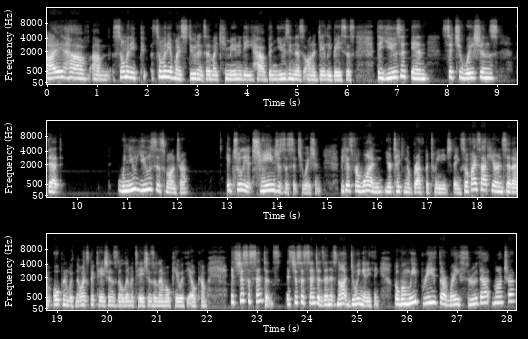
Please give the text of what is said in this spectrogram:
I have um, so many, so many of my students and my community have been using this on a daily basis. They use it in situations that, when you use this mantra, it truly it changes the situation. Because for one you're taking a breath between each thing. So if i sat here and said i'm open with no expectations no limitations and i'm okay with the outcome it's just a sentence. It's just a sentence and it's not doing anything. But when we breathed our way through that mantra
